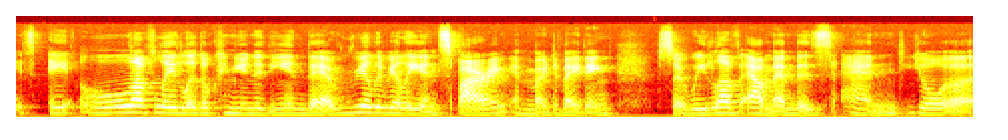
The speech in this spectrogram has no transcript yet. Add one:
It's a lovely little community in there, really, really inspiring and motivating. So we love our members, and your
